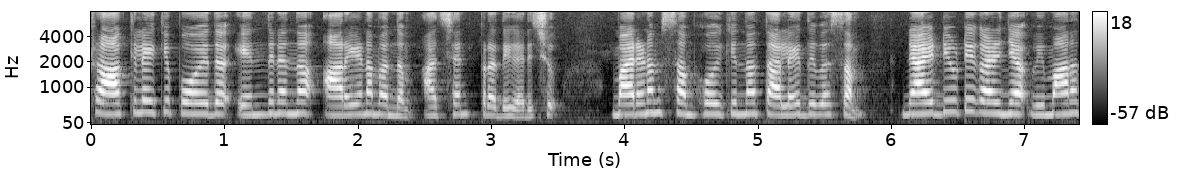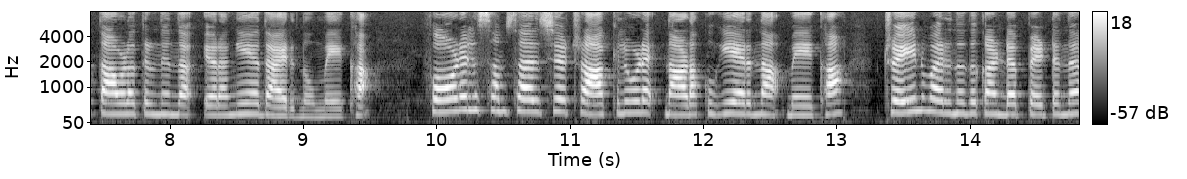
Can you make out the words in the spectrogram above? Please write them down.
ട്രാക്കിലേക്ക് പോയത് എന്തിനെന്ന് അറിയണമെന്നും അച്ഛൻ പ്രതികരിച്ചു. മരണം സംഭവിക്കുന്ന തലേ ദിവസം നൈറ്റ് ഡ്യൂട്ടി കഴിഞ്ഞ് വിമാനത്താവളത്തിൽ നിന്ന് ഇറങ്ങിയതായിരുന്നു മേഘ. ഫോണിൽ സംസാരിച്ച് ട്രാക്കിലൂടെ നടക്കുകയായിരുന്ന മേഘ ട്രെയിൻ വരുന്നത് കണ്ട് പെട്ടെന്ന്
